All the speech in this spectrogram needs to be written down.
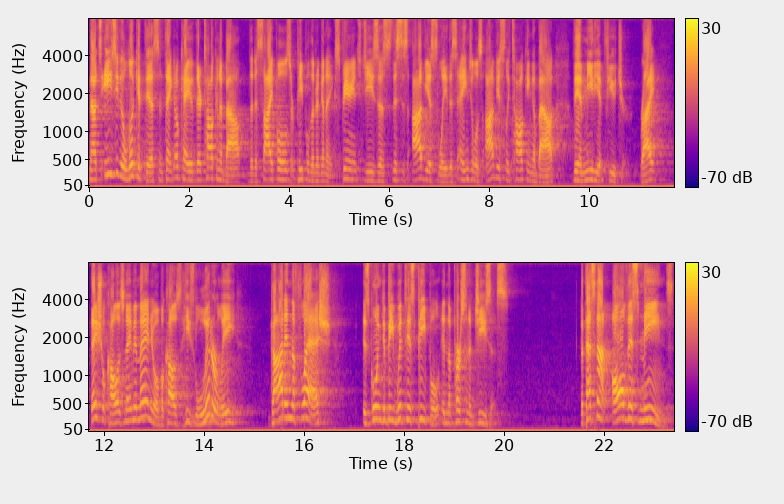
Now, it's easy to look at this and think, okay, they're talking about the disciples or people that are going to experience Jesus. This is obviously, this angel is obviously talking about the immediate future, right? They shall call his name Emmanuel because he's literally God in the flesh is going to be with his people in the person of Jesus. But that's not all this means.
